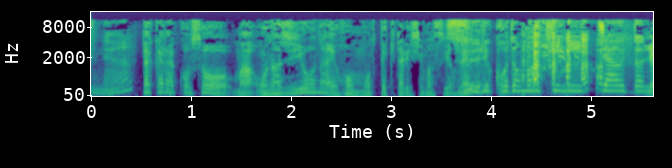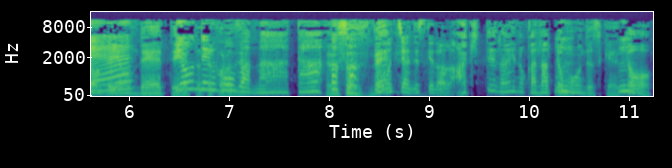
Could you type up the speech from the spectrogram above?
すね。だからこそ、まあ同じような絵本持ってきたりしますよすね。る子供は気に入っちゃうとね。読んで読んでって読んでる。方はまた、そうですね思っちゃうんですけど。飽きてないのかなって思うんですけれど、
